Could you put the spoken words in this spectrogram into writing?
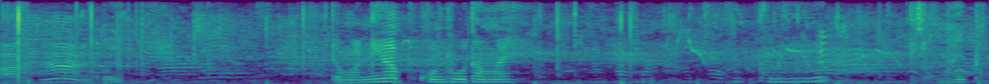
อ่านาทีจังหวะนี้ครับคุณครูทำไงฟลืดส่งให้พี่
